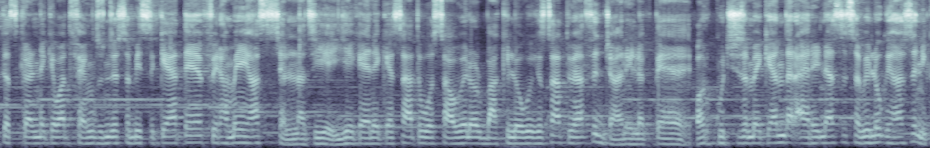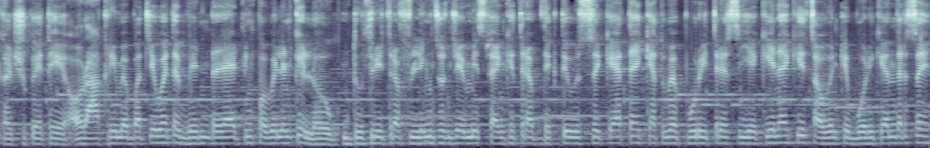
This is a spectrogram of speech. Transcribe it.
डिस्कस करने के बाद फेंग जुंजे सभी से कहते हैं, फिर हमें यहाँ से चलना चाहिए। ये कहने के साथ वो सावन और बाकी लोगों के साथ यहाँ से जाने लगते हैं। और कुछ समय के अंदर एरिना से सभी लोग यहाँ से निकल चुके थे और आखिरी में बचे हुए थे विंड राइटिंग पवेलियन के लोग। दूसरी तरफ़ लिंग जुंजे मिस फैंग की तरफ़ देखते हुए उससे कहते हैं, क्या तुम्हें पूरी तरह से यकीन है की सावन के बॉडी के अंदर से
